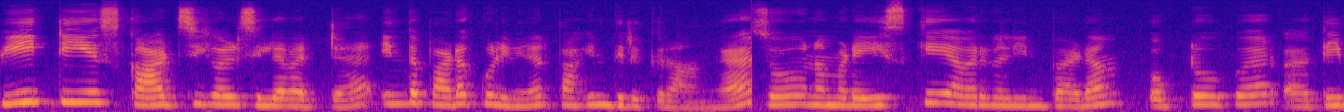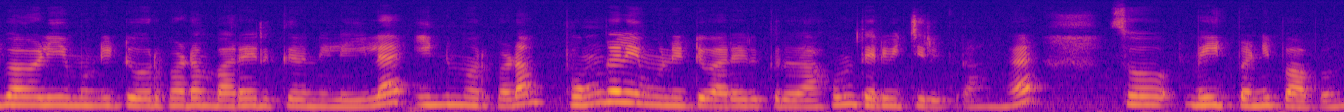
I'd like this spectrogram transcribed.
பிடிஎஸ் காட்சிகள் சிலவற்றை இந்த படக்குழுவினர் பகிர்ந்திருக்கிறாங்க. ஸோ நம்முடைய எஸ்கே அவர்களின் படம் அக்டோபர் தீபாவளியை முன்னிட்டு ஒரு படம் வர இருக்கிற நிலையில் இன்னும் ஒரு படம் பொங்கலை முன்னிட்டு வர இருக்கிறதாகவும் தெரிவிச்சிருக்கிறாங்க. ஸோ வெயிட் பண்ணி பார்ப்போம்.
